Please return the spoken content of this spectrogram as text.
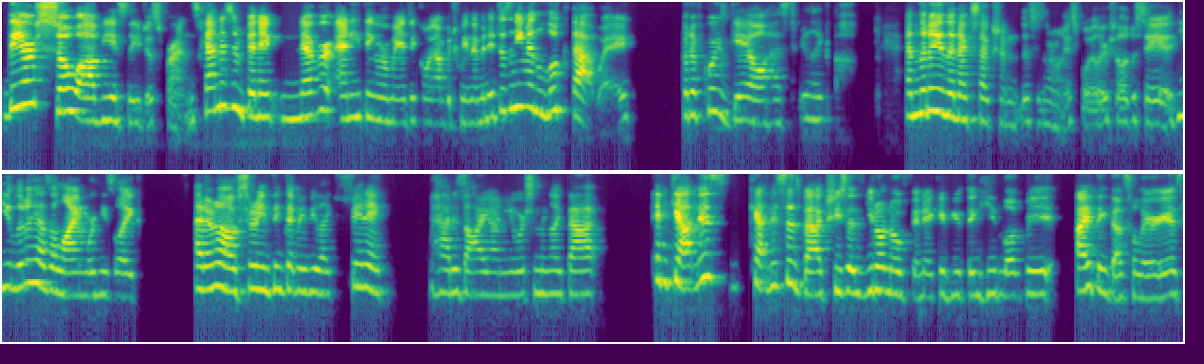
They are so obviously just friends. Katniss and Finnick, never anything romantic going on between them, and it doesn't even look that way. But of course, Gale has to be like, Ugh. and literally in the next section, this isn't really a spoiler, so I'll just say it. He literally has a line where he's like, I don't know, I was starting to think that maybe like Finnick had his eye on you or something like that. And Katniss, Katniss says back, she says, You don't know Finnick if you think he'd love me. I think that's hilarious.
